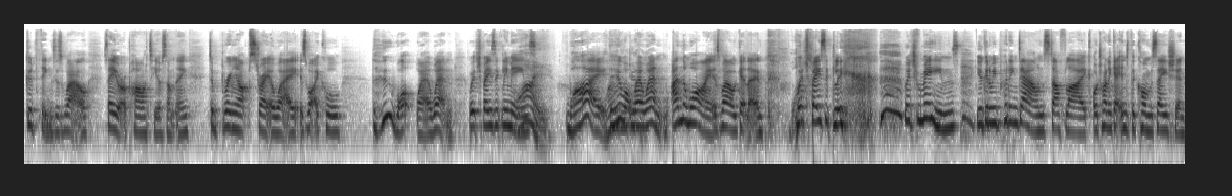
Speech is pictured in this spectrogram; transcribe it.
good things as well, say you're at a party or something, to bring up straight away is what I call the who, what, where, when, which basically means Why? Why? the who, what, where, that? when, and the why as well. We'll get that in. Which basically, which means you're going to be putting down stuff like, or trying to get into the conversation,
